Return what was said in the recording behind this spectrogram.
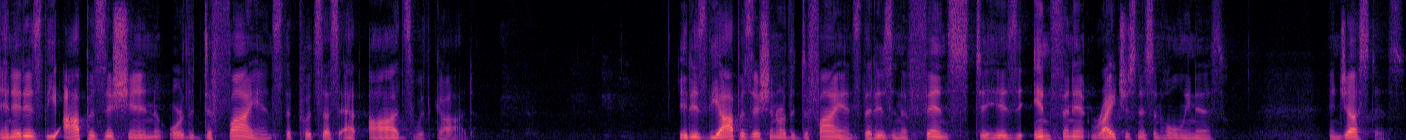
And it is the opposition or the defiance that puts us at odds with God. It is the opposition or the defiance that is an offense to his infinite righteousness and holiness and justice.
